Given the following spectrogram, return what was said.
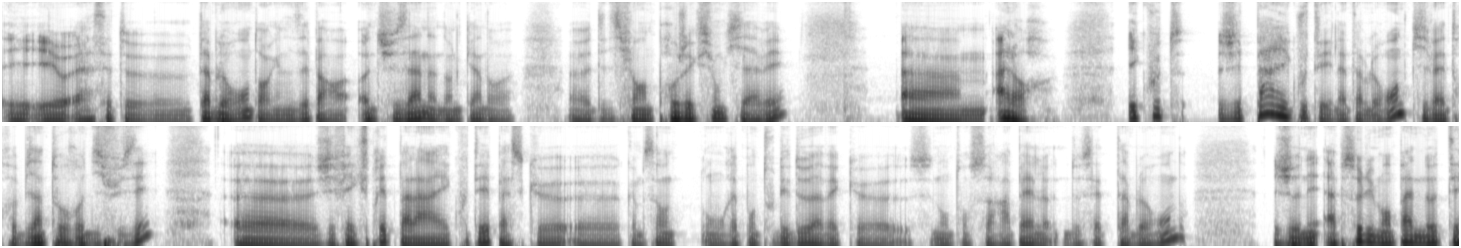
Et, et, à cette table ronde organisée par On Suzanne dans le cadre des différentes projections qu'il y avait. alors, écoute, j'ai pas réécouté la table ronde qui va être bientôt rediffusée. Euh, j'ai fait exprès de pas la réécouter parce que euh, comme ça on, on, répond tous les deux avec euh, ce dont on se rappelle de cette table ronde. Je n'ai absolument pas noté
